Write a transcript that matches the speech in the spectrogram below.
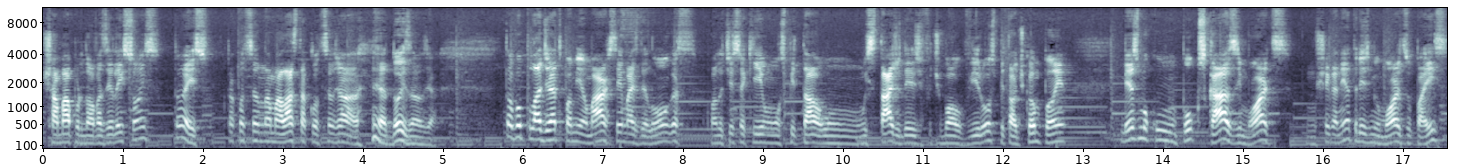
chamar por novas eleições. Então é isso. Está acontecendo na Malásia, está acontecendo já há dois anos já. Então vou pular direto para Myanmar, sem mais delongas com a notícia que um hospital, um estádio deles de futebol virou hospital de campanha. Mesmo com poucos casos e mortes, não chega nem a 3 mil mortes no país,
